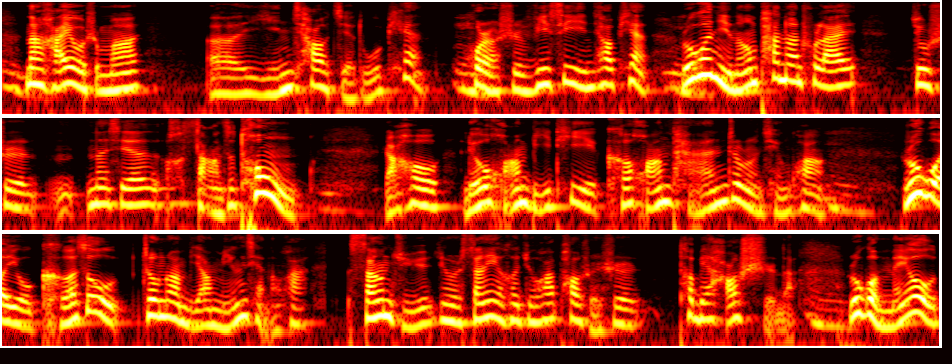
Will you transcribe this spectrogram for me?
嗯那还有什么呃银翘解毒片嗯或者是 VC 银翘片。嗯如果你能判断出来，就是嗯那些嗓子痛，然后流黄鼻涕、咳黄痰这种情况，嗯如果有咳嗽症状比较明显的话，桑菊就是桑叶和菊花泡水是特别好使的。嗯如果没有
